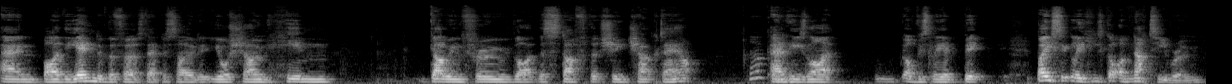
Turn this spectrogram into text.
and by the end of the first episode, you're shown him going through like the stuff that she chucked out, Okay. and he's like obviously a bit. Basically, he's got a nutty room,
